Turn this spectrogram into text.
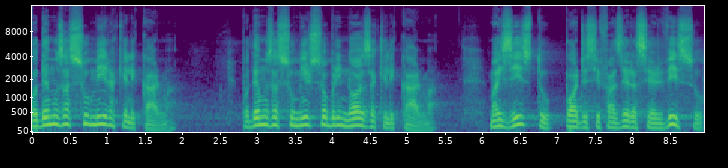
podemos assumir aquele karma. Podemos assumir sobre nós aquele karma. Mas isto pode se fazer a serviço,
